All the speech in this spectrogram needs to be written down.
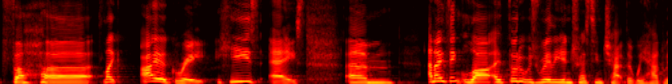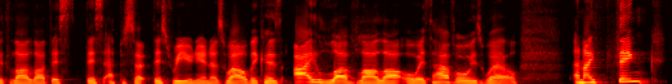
for her. Like I agree, he's ace. Um, and I think La, I thought it was really interesting chat that we had with Lala this this episode, this reunion as well, because I love Lala, always have, always will, and I think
